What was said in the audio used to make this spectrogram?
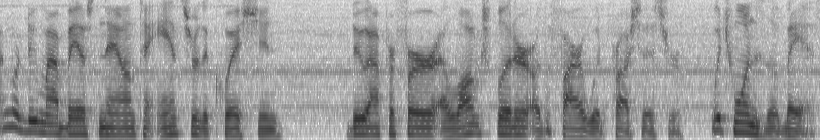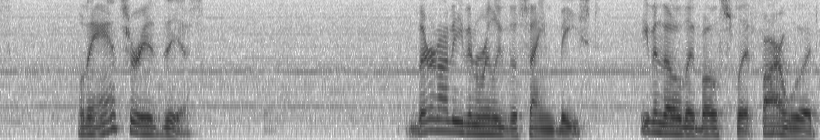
I'm going to do my best now to answer the question Do I prefer a log splitter or the firewood processor? Which one's the best? Well, the answer is this they're not even really the same beast. Even though they both split firewood,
